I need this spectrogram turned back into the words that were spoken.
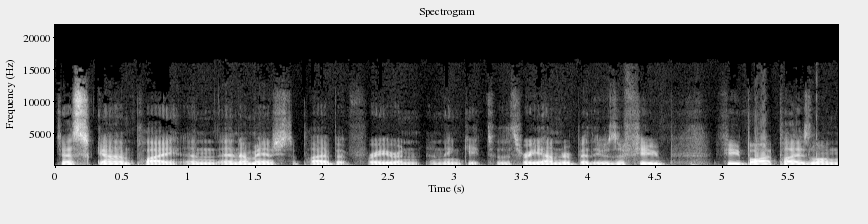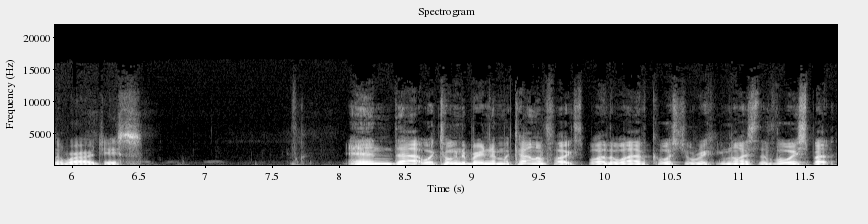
Just go and play. And, and I managed to play a bit freer and, and then get to the 300. But there was a few few byplays along the road, yes. And uh, we're talking to Brendon McCullum, folks, by the way. Of course, you'll recognise the voice, but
